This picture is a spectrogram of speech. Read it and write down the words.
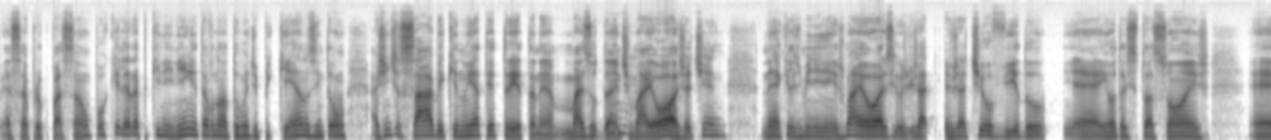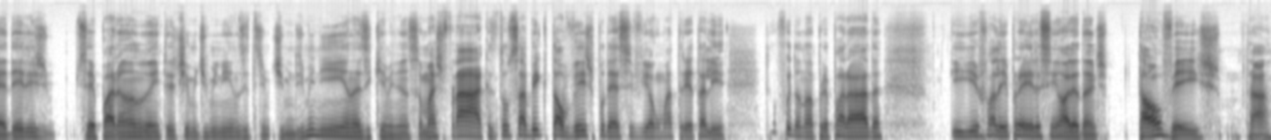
essa preocupação, porque ele era pequenininho e tava numa turma de pequenos, então a gente sabe que não ia ter treta, né? Mas o Dante uhum. maior já tinha, né, aqueles menininhos maiores que eu já, eu já tinha ouvido é, em outras situações é, deles separando entre time de meninos e time de meninas, e que meninas são mais fracas. Então, eu sabia que talvez pudesse vir alguma treta ali. Então, fui dando uma preparada e falei para ele assim: olha, Dante, talvez, tá?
